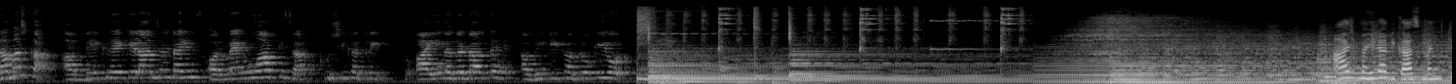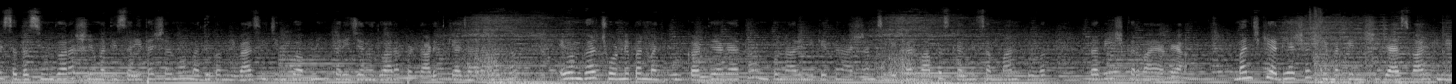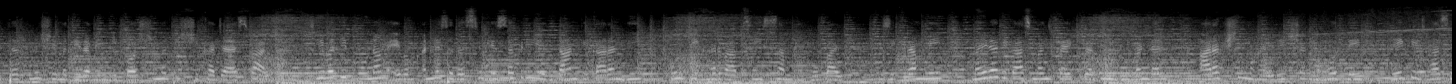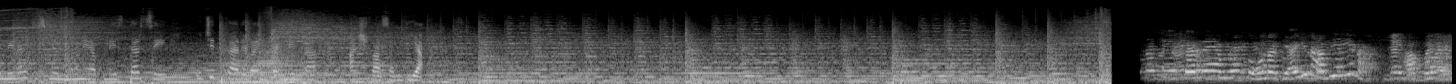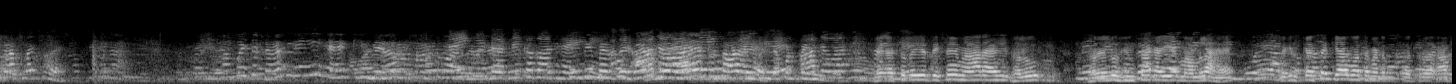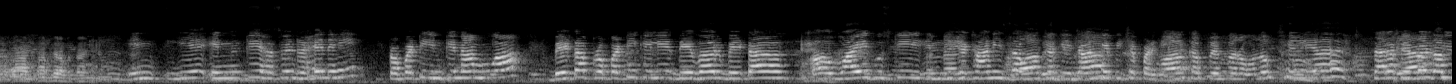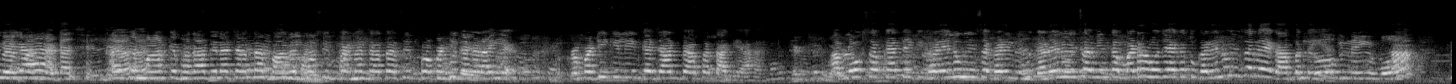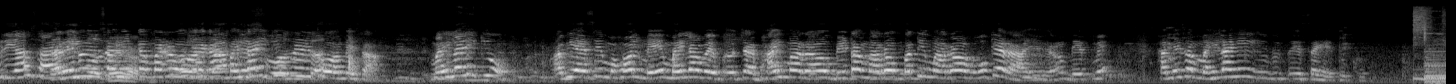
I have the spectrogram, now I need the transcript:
है केलांचल टाइम्स और मैं हूँ आपके साथ खुशी खत्री। तो आइए नज़र डालते हैं अभी की खबरों की ओर। आज महिला विकास मंच के सदस्यों द्वारा श्रीमती सरिता शर्मा, मधुकम निवासी, जिनको अपने ही परिजनों द्वारा प्रताड़ित किया जा रहा था, एवं घर छोड़ने पर मजबूर कर दिया गया था, उनको नारी निकेतन आश्रम से लेकर वापस में सम्मान पूर्वक प्रवेश करवाया गया। मंच की अध्यक्षा श्रीमती निशी जायसवाल के नेतृत्व में श्रीमती रविंद्र कौर, श्रीमती शिखा जायसवाल, श्रीमती पूनम एवं अन्य सदस्यों के सक्रिय योगदान के कारण ही उनकी घर वापसी संभव हो पाई। इसी क्रम में महिला विकास मंच का एक प्रतिनिधिमंडल, आरक्षी महानिरीक्षक महोदय ए के झा से मिला, जिसमें उन्होंने अपने स्तर से उचित कार्यवाही करने का आश्वासन दिया। चाहिए कर रहे हैं हम लोग तो होना चाहिए। आइए ना अभी आइए ना। आप महिला विकास मंच में हमको ऐसे डर नहीं है कि मेरा नहीं कोई डरने का बात है ही नहीं। अगर आज आवाज़ नहीं तो है, आज आवाज़ नहीं नहीं ऐसे तो ये देखने में आ रहा है कि घरेलू घरेलू हिंसा का ये मामला है। लेकिन कैसे क्या हुआ था मैडम? आप आप आप जरा बताएँ। इन ये इनके हस्बैंड रहे नहीं। प्रॉपर्टी इनके नाम हुआ। बेटा प्रॉपर्टी के लिए देवर बेटा वाइफ उसकी इनकी जेठानी सब इनके जान के पीछे पड़ गई का पेपर वो लोग छीन लिया है। सारा पेपर छीन लिया है। घर से मार के भगा देना चाहता है पागल घोषित करना चाहता है सिर्फ़ प्रॉपर्टी का लड़ाई है। प्रॉपर्टी के लिए इनका जान पे आफत आ गया है। अब लोग सब कहते हैं कि घरेलू हिंसा घरेलू घरेलू हिंसा में इनका मर्डर हो जाएगा तो घरेलू हिंसा रहेगा आप लोग बताइए नहीं वो हाँ? प्रिया घरेलू हिंसा में इनका मर्डर हो जाएगा महिला ही क्यों पीड़ित हो हमेशा? महिला ही क्यों? अभी ऐसे माहौल में महिला चाहे भाई मार रहा हो, बेटा मार रहा हो, पति मार रहा हो हो क्या रहा है यहाँ देश में? हमेशा महिला ही सहे दुख।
